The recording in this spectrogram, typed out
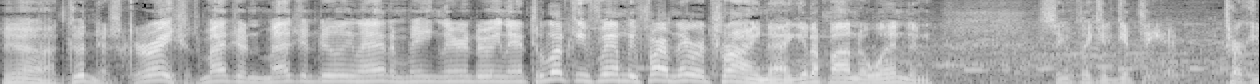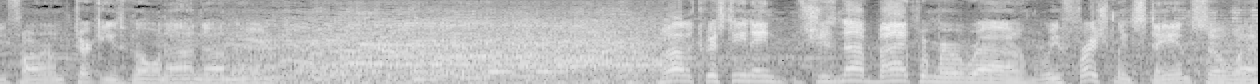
Yeah, goodness gracious. Imagine imagine doing that and being there and doing that. To Lutke Family Farm, they were trying to get up on the wind and see if they could get the turkey farm, turkeys going on down there. Well, Christine ain't, she's not back from her uh, refreshment stand, so uh,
